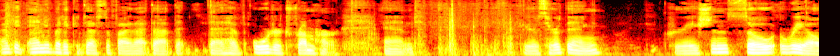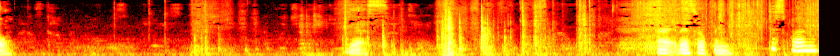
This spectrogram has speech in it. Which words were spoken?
I think anybody can testify that, that, that, that have ordered from her. And here's her thing. Creation so real. Yes. All right, let's open this one.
